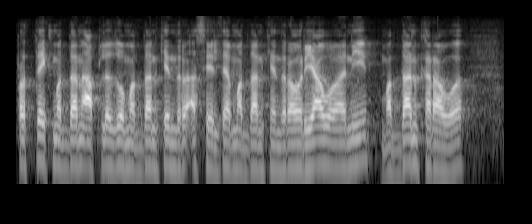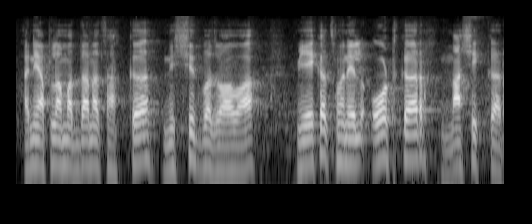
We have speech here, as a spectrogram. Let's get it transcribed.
प्रत्येक मतदान आपलं जो मतदान केंद्र असेल त्या मतदान केंद्रावर यावं आणि मतदान करावं आणि आपला मतदानाचा हक्क निश्चित बजवावा. मी एकच म्हणेल ओट कर नाशिक कर.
